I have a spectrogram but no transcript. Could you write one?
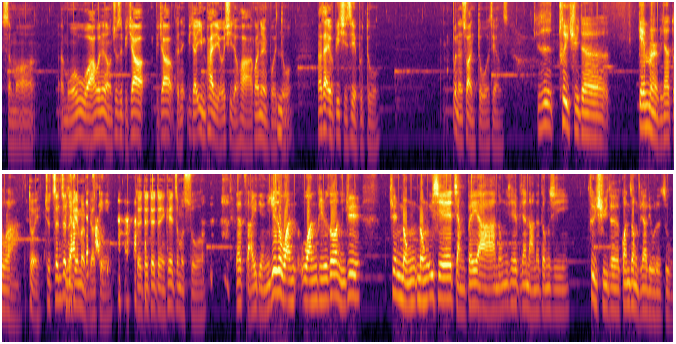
什么呃魔物啊，或那种就是比较比较可能比较硬派的游戏的话，观众也不会多。嗯、那在 FB 其实也不多，不能算多这样子。就是 Twitch 的。gamer 比较多啦，对，就真正的 gamer 比较多，对对对对，你可以这么说，比较窄一点。你就是玩玩，比如说你去去弄弄一些奖杯啊，弄一些比较难的东西，Twitch 的观众比较留得住，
